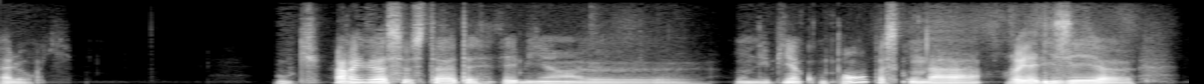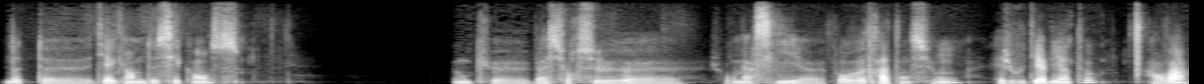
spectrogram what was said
à. Donc, arrivé à ce stade, eh euh, on est bien content parce qu'on a réalisé euh, notre diagramme de séquence. Donc, bah, sur ce, je vous remercie pour votre attention et je vous dis à bientôt. Au revoir.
